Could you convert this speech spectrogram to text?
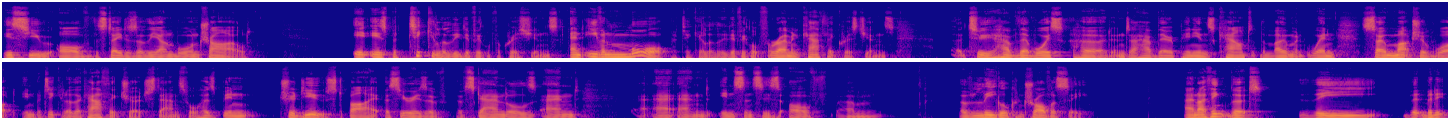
issue of the status of the unborn child. It is particularly difficult for Christians, and even more particularly difficult for Roman Catholic Christians, uh, to have their voice heard and to have their opinions count at the moment when so much of what, in particular, the Catholic Church stands for has been traduced by a series of, of scandals and and instances of um, of legal controversy. And I think that the but but it,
